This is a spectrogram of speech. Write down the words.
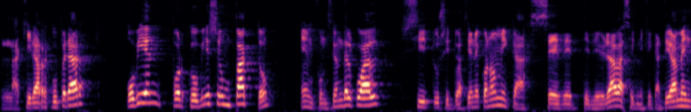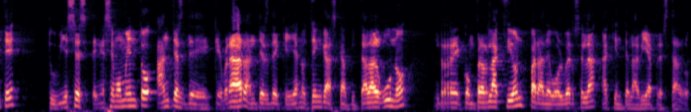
la quiera recuperar, o bien porque hubiese un pacto en función del cual, si tu situación económica se deterioraba significativamente, tuvieses en ese momento, antes de quebrar, antes de que ya no tengas capital alguno, recomprar la acción para devolvérsela a quien te la había prestado.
